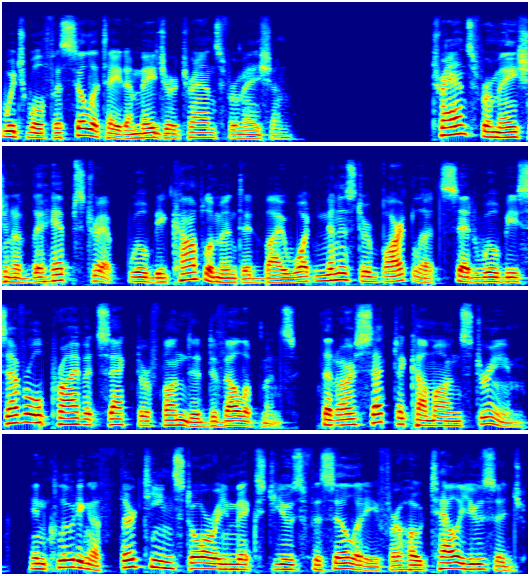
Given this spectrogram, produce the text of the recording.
which will facilitate a major transformation. Transformation of the hip strip will be complemented by what Minister Bartlett said will be several private sector funded developments that are set to come on stream, including a 13 story mixed use facility for hotel usage,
